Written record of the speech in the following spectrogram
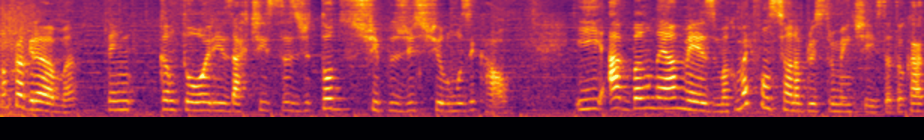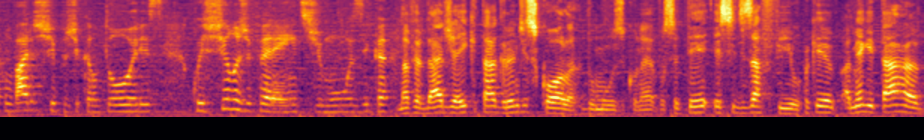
No programa tem cantores, artistas de todos os tipos de estilo musical. E a banda é a mesma. Como é que funciona para o instrumentista? Tocar com vários tipos de cantores, com estilos diferentes de música. Na verdade, é aí que está a grande escola do músico, né? Você ter esse desafio. Porque a minha guitarra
